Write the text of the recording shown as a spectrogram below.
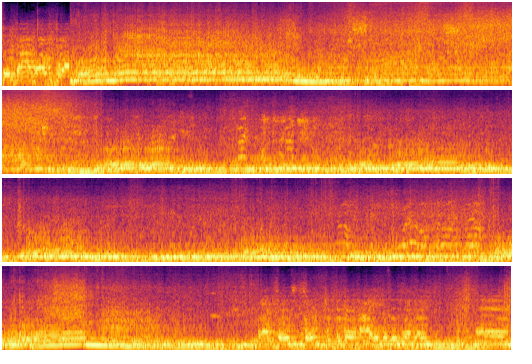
The time of 12. So keep the going high in the loop only. And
